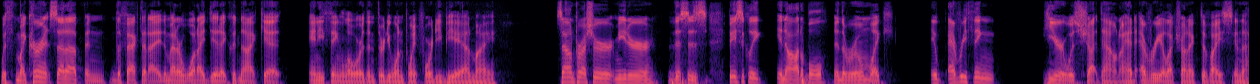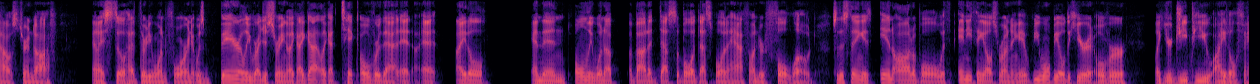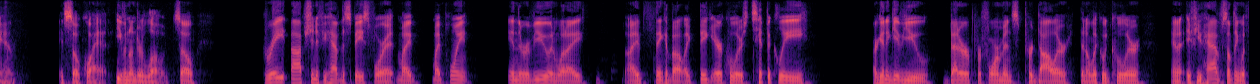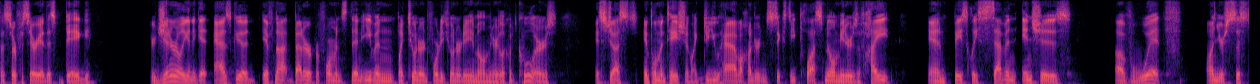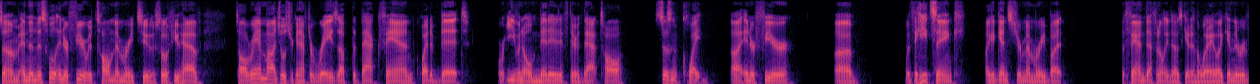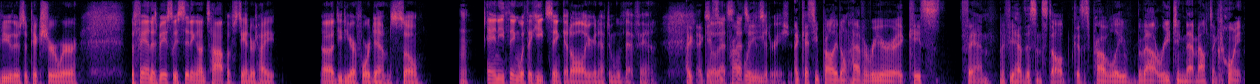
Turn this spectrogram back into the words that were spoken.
with my current setup and the fact that I, no matter what I did, I could not get anything lower than 31.4 dBA on my sound pressure meter. This is basically inaudible in the room. Like it, everything here was shut down. I had every electronic device in the house turned off, and I still had 31.4, and it was barely registering. Like I got like a tick over that at at idle, and then only went up about a decibel, a decibel and a half under full load. So this thing is inaudible with anything else running. It, you won't be able to hear it over like your GPU idle fan. It's so quiet, even under load. So great option if you have the space for it. My my point in the review and what I I think about like big air coolers typically are going to give you better performance per dollar than a liquid cooler. And if you have something with a surface area this big, you're generally going to get as good, if not better, performance than even like 240, 280 millimeter liquid coolers. It's just implementation. Like, do you have 160 plus millimeters of height and basically seven inches of width on your system? And then this will interfere with tall memory too. So if you have tall RAM modules, you're going to have to raise up the back fan quite a bit or even omit it if they're that tall. This doesn't quite uh, interfere uh, with the heatsink, like against your memory, but the fan definitely does get in the way. Like in the review, there's a picture where the fan is basically sitting on top of standard height uh, DDR4 DIMMs. So Hmm. anything with a heatsink at all, you're going to have to move that fan. I, I guess so you that's, that's a probably. consideration. I guess you probably don't have a rear uh, case fan if you have this installed because it's probably about reaching that mounting point.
